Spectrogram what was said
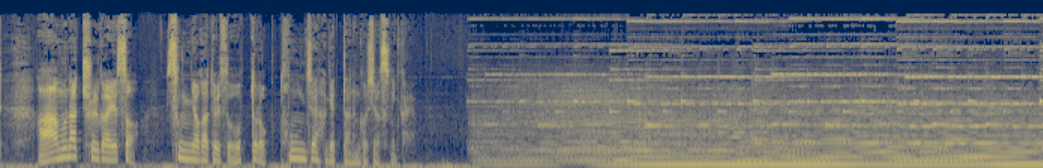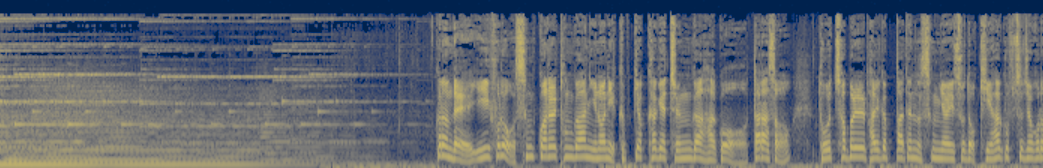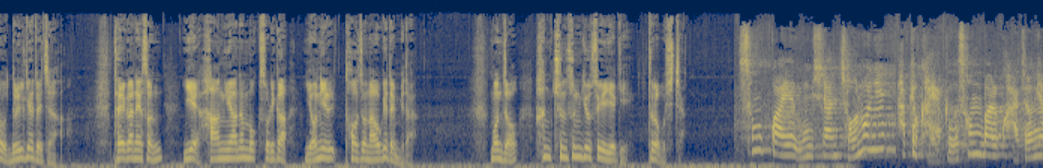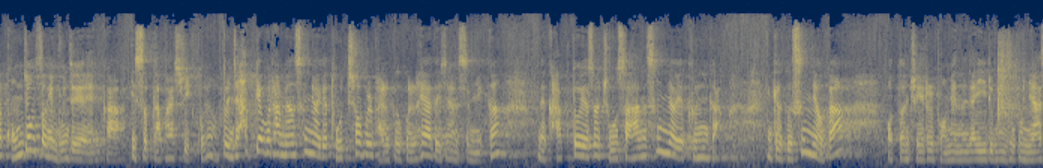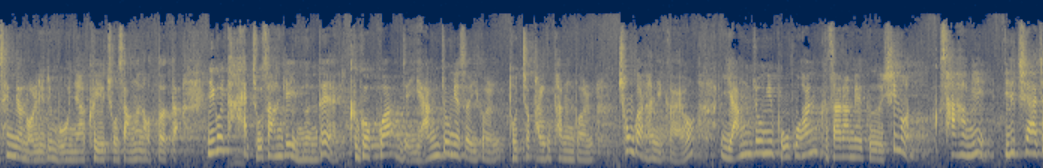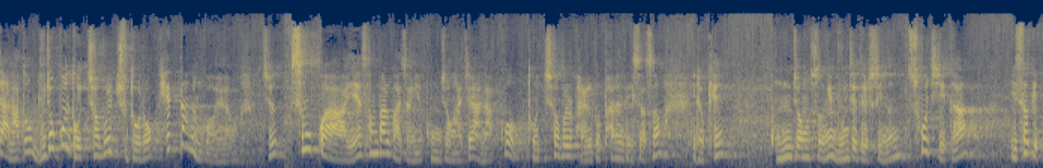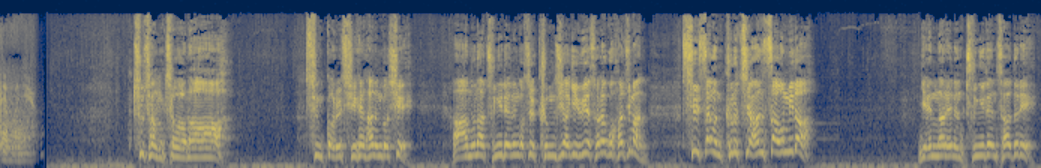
아무나 출가해서 승려가 될 수 없도록 통제하겠다는 것이었으니까요. 그런데 이후로 승과를 통과한 인원이 급격하게 증가하고 따라서 도첩을 발급받은 승려의 수도 기하급수적으로 늘게 되자 대간에선 이에 항의하는 목소리가 연일 터져 나오게 됩니다. 먼저 한춘순 교수의 얘기 들어보시죠. 승과에 응시한 전원이 합격하여 그 선발 과정의 공정성의 문제가 있었다고 할 수 있고요. 또 이제 합격을 하면 승려에게 도첩을 발급을 해야 되지 않습니까? 각도에서 조사한 승려의 근각, 그러니까 그 승려가 어떤 죄를 범했느냐, 이름이 누구냐, 생년월일이 뭐냐, 그의 조상은 어떻다. 이걸 다 조사한 게 있는데 그것과 이제 양종에서 이걸 도처 발급하는 걸 총괄하니까요. 양종이 보고한 그 사람의 그 신원, 사항이 일치하지 않아도 무조건 도첩을 주도록 했다는 거예요. 즉, 승과의 선발 과정이 공정하지 않았고 도첩을 발급하는 데 있어서 이렇게 공정성이 문제될 수 있는 소지가 있었기 때문이에요. 주상 전하, 승과를 시행하는 것이 아무나 중이 되는 것을 금지하기 위해서라고 하지만 실상은 그렇지 않사옵니다. 옛날에는 중이 된 자들이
